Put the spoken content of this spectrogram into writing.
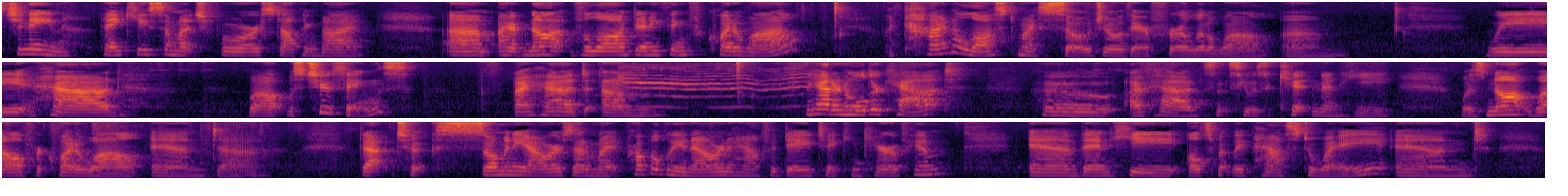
it's Janine. Thank you so much for stopping by. Um, I have not vlogged anything for quite a while. I kind of lost my sojo there for a little while. Um, we had, well, it was two things. I had, um, we had an older cat who I've had since he was a kitten and he was not well for quite a while and uh, that took so many hours out of my, probably an hour and a half a day taking care of him. And then he ultimately passed away. And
